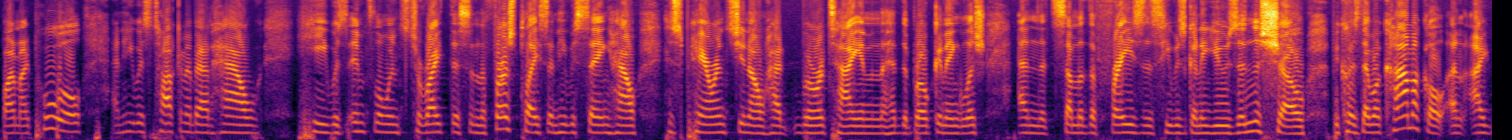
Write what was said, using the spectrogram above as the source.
by my pool, and he was talking about how he was influenced to write this in the first place, and he was saying how his parents, you know, had were Italian and they had the broken English, and that some of the phrases he was going to use in the show because they were comical, and I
